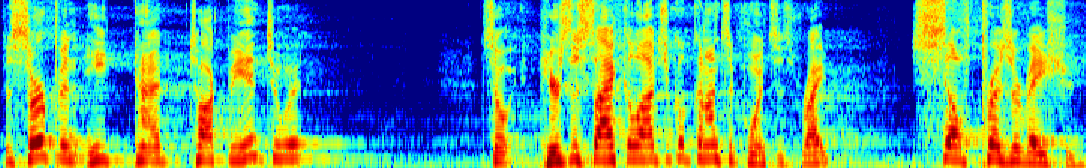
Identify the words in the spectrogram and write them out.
the serpent. He kind of talked me into it. So here's the psychological consequences, right? Self preservation.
